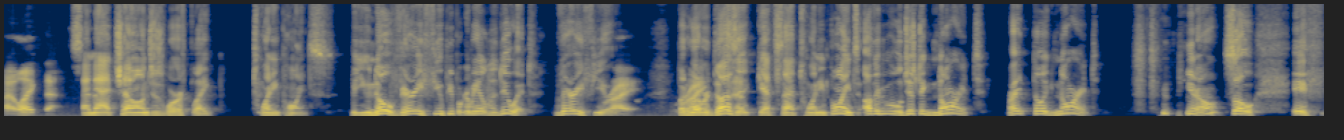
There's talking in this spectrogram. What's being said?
I like that. And that challenge is worth like 20 points. But you know, very few people are going to be able to do it. Very few. Right. But right. whoever does it gets that 20 points. Other people will just ignore it, right? They'll ignore it. you know? So if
